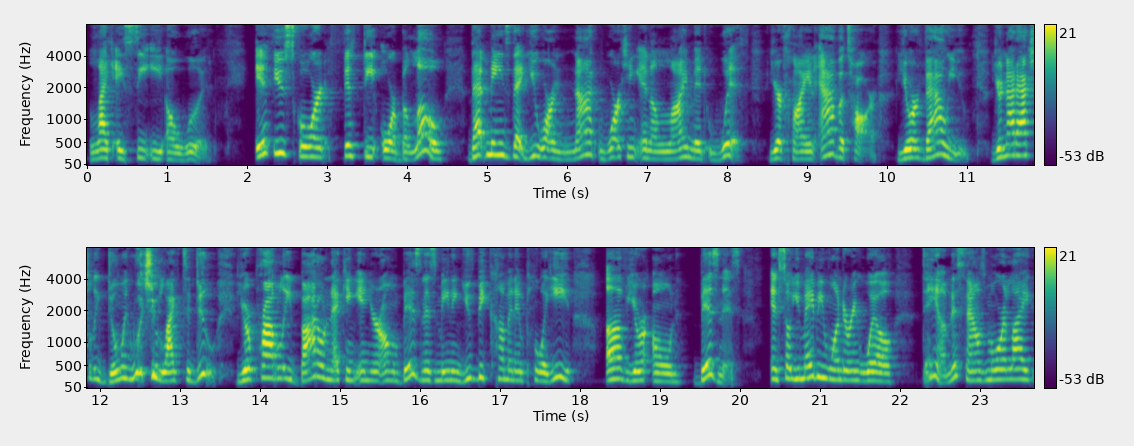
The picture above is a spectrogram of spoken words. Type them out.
like a CEO would. If you scored 50 or below, that means that you are not working in alignment with your client avatar, your value. You're not actually doing what you like to do. You're probably bottlenecking in your own business, meaning you've become an employee of your own business. And so you may be wondering, well, damn, this sounds more like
